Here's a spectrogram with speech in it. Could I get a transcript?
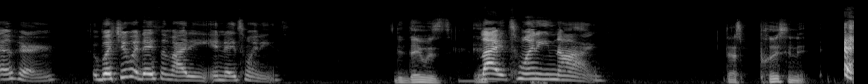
Okay, but you would date somebody in their twenties, They was like twenty nine. that's pushing it.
